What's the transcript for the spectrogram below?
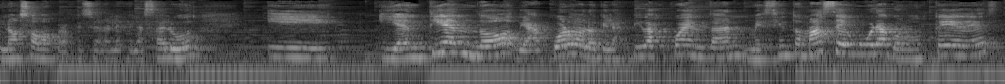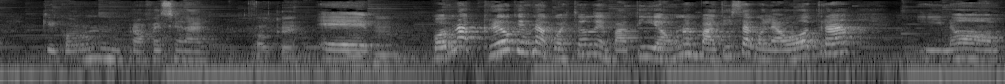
no somos profesionales de la salud. Y y entiendo, de acuerdo a lo que las pibas cuentan, me siento más segura con ustedes que con un profesional. Okay. Eh, por una, creo que es una cuestión de empatía. Uno empatiza con la otra y no,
